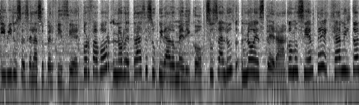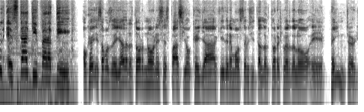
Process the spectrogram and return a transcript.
y virus en la superficie. Por favor, no retrase su cuidado médico. Su salud no espera. Como siempre, Hamilton está aquí para ti. Ok, estamos de ya de retorno en ese espacio que ya aquí tenemos de visita al doctor, recuérdalo, eh, Painter.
